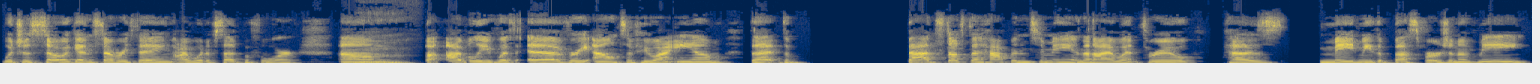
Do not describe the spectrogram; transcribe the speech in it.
which is so against everything I would have said before. Um, mm. But I believe with every ounce of who I am that the bad stuff that happened to me and that I went through has made me the best version of me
